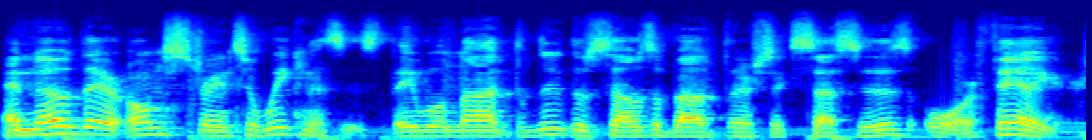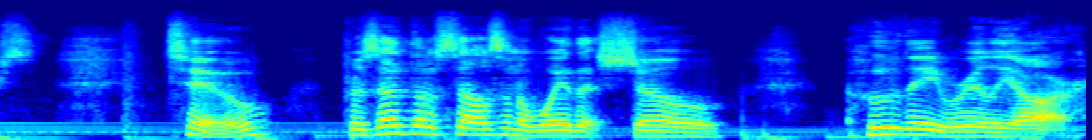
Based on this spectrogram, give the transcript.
and know their own strengths and weaknesses. They will not delude themselves about their successes or failures. Two, present themselves in a way that show who they really are.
